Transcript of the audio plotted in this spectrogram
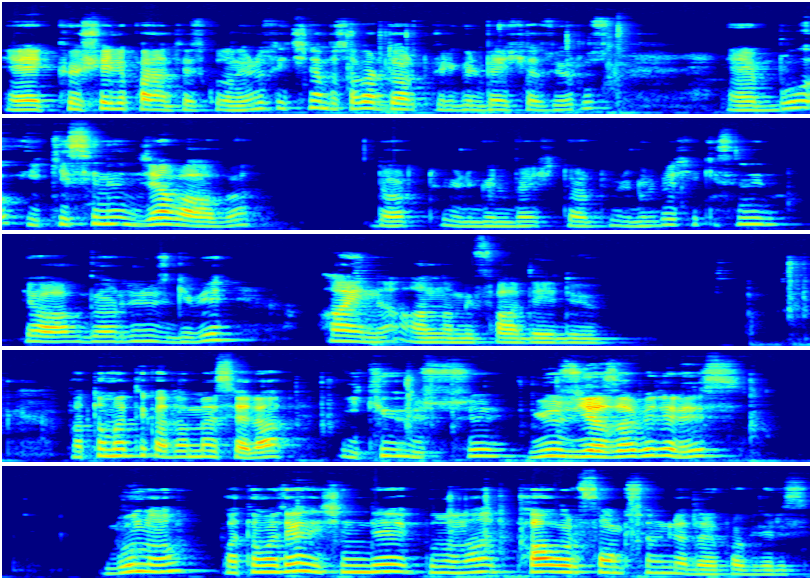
e, köşeli parantez kullanıyoruz. İçine bu sefer 4,5 yazıyoruz. E, bu ikisinin cevabı 4,5 4,5 ikisinin cevabı gördüğünüz gibi aynı anlam ifade ediyor. Matematikada mesela 2 üssü 100 yazabiliriz. Bunu matematiğin içinde bulunan power fonksiyonuyla da yapabiliriz.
